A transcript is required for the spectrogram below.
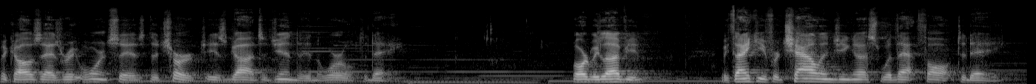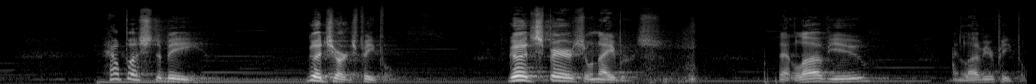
because, as Rick Warren says, the church is God's agenda in the world today. Lord, we love you. We thank you for challenging us with that thought today. Help us to be good church people, good spiritual neighbors that love you and love your people.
